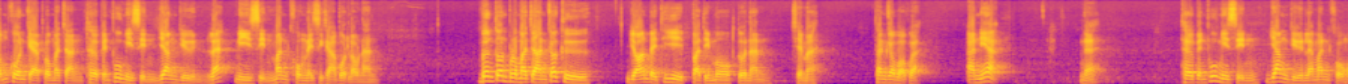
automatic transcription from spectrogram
สมควรแก่พรหมจรรย์เธอเป็นผู้มีศีลยั่งยืน และมีศีลมั่นคงในสิกขาบทเหล่านั้น เบื้องต้นพรหมจรรย์ก็คือย้อนไปที่ปาติโมกตัวนั้นใช่ไหมท่านก็บอกว่า อันเนี้ยนะเธอเป็นผู้มีศีลยั่งยืนและมั่นคง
